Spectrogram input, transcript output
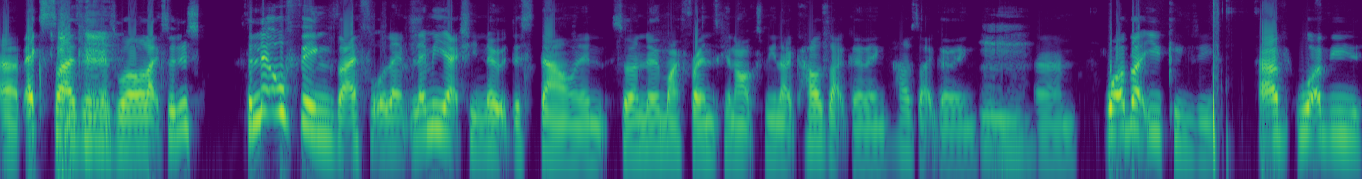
uh, exercising Okay. as well. Like so, just the little things that I thought. Like, let me actually note this down, and so I know my friends can ask me like, "How's that going? How's that going?" Mm. Um, what about you, Kingsley? Have what have you?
